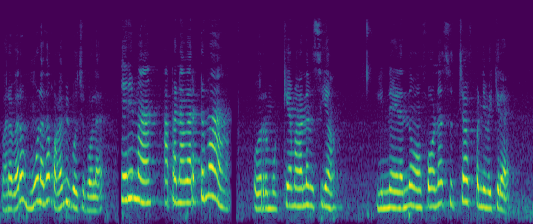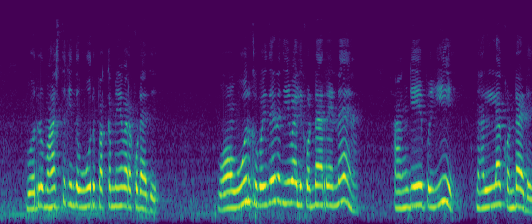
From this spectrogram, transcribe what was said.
வர வர மூளை தான் குழம்பி போச்சு போல. சரிம்மா அப்போ நான் வரட்டுமா? ஒரு முக்கியமான விஷயம். இன்னையிலேருந்து உன் ஃபோனை சுவிட்ச் ஆஃப் பண்ணி வைக்கிறேன். ஒரு மாதத்துக்கு இந்த ஊர் பக்கமே வரக்கூடாது. உன் ஊருக்கு போய் தானே தீபாவளி கொண்டாடுறேன்னு? அங்கேயே போய் நல்லா கொண்டாடு.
